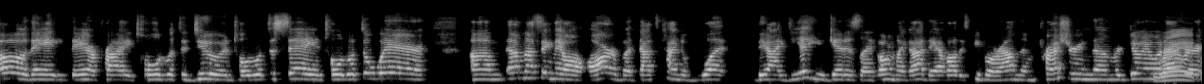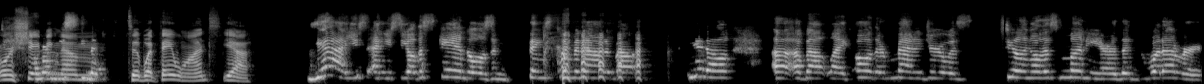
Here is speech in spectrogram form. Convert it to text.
oh, they they are probably told what to do and told what to say and told what to wear. Um, and I'm not saying they all are, but that's kind of what the idea you get is like, oh my God, they have all these people around them pressuring them or doing whatever. Right. Or shaping them the, to what they want. Yeah. Yeah. You, and you see all the scandals and things coming out about, you know, uh, about like, oh, their manager was stealing all this money or the whatever.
